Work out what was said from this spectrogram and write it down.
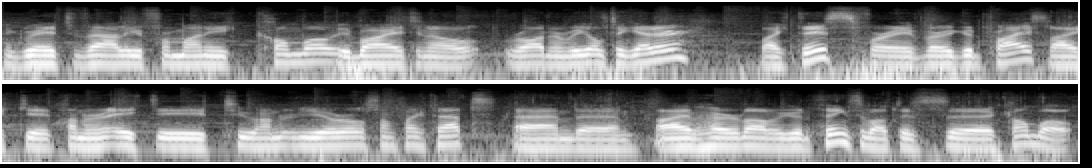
A great value for money combo. You buy it, you know, rod and reel together like this for a very good price, like 180, 200 euro, something like that. And um, I've heard a lot of good things about this uh, combo.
